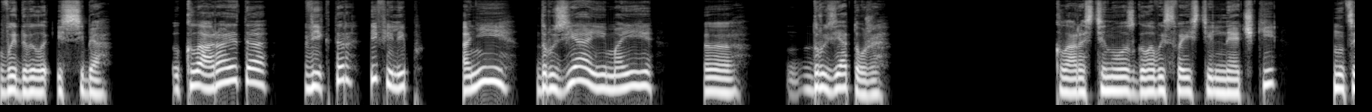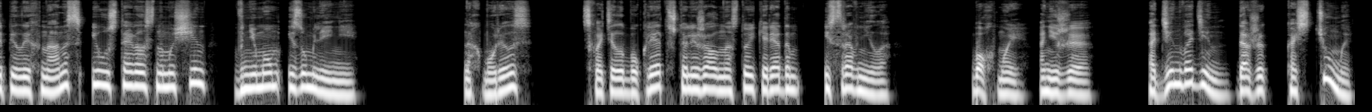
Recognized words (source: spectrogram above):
выдавила из себя. Клара — это Виктор и Филипп. Они друзья и мои... Э, друзья тоже. Клара стянула с головы свои стильные очки, нацепила их на нос и уставилась на мужчин в немом изумлении. Нахмурилась, схватила буклет, что лежал на стойке рядом, и сравнила. «Бог мой, они же один в один, даже костюмы»,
